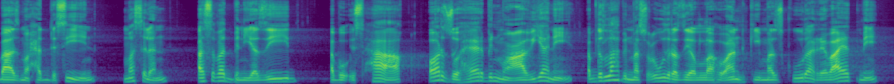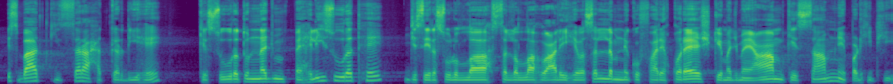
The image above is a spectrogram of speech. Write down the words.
بعض محدثین مثلا اسود بن یزید، ابو اسحاق اور زہیر بن معاویہ نے عبداللہ بن مسعود رضی اللہ عنہ کی مذکورہ روایت میں اس بات کی سراحت کر دی ہے کہ صورت النجم پہلی صورت ہے جسے رسول اللہ صلی اللہ علیہ وسلم نے کفار قریش کے مجمع عام کے سامنے پڑھی تھی۔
